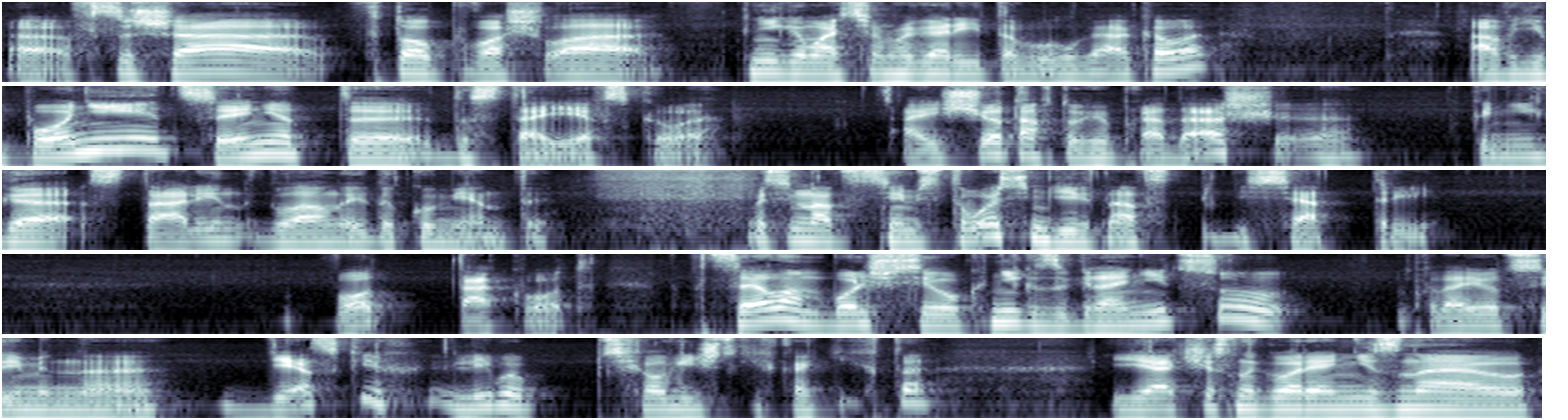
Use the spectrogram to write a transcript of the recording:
Э, В США в топ вошла книга «Мастер Маргарита» Булгакова, а в Японии ценят э, Достоевского. А еще там в топе продаж э, книга «Сталин. Главные документы». 1878-1953. Вот так вот. В целом, больше всего книг за границу продается именно детских, либо психологических каких-то. Я, честно говоря, не знаю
